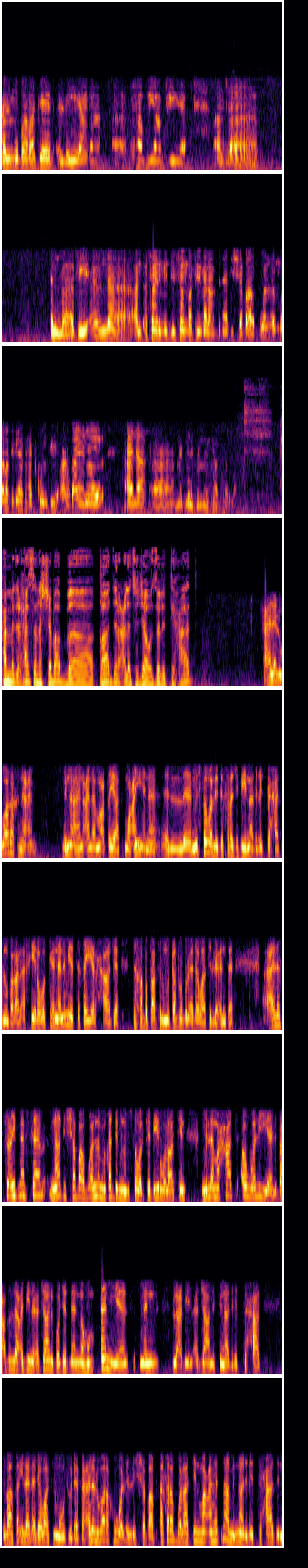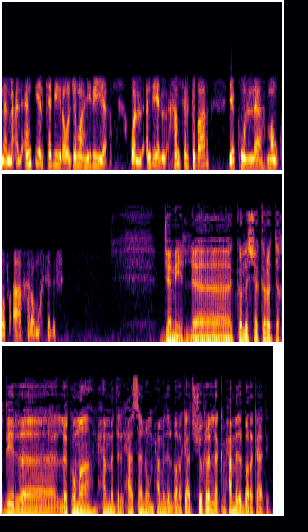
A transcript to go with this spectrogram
المباراتين اللي هي على ذهاب واياب في في الثاني من ديسمبر في ملعب نادي الشباب والمباراة الاياب حتكون في 4 يناير على مدينة الملك عبد الله. محمد الحسن الشباب قادر على تجاوز الاتحاد؟ على الورق نعم بناء على معطيات معينة المستوى الذي خرج فيه نادي الاتحاد في المباراة الأخيرة وكان لم يتغير حاجة تخبطات المدرب والأدوات اللي عنده. على الصعيد نفسه نادي الشباب وإن لم يقدم المستوى الكبير ولكن من لمحات أولية لبعض اللاعبين الأجانب وجدنا أنهم أميز من اللاعبين الأجانب في نادي الاتحاد. إضافة إلى الأدوات الموجودة فعلى الورق هو اللي الشباب اقرب ولكن ما عهدناه من نادي الاتحاد ان مع الأندية الكبيرة والجماهيرية والأندية الخمسة الكبار يكون له موقف آخر ومختلف. جميل. آه، كل الشكر والتقدير آه، لكما محمد الحسن ومحمد البركات. شكرا لك محمد البركاتي.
